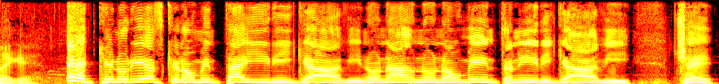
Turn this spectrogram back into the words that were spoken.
che... è che non riescono a aumentare i ricavi non, ha, non aumentano i ricavi. Cioè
